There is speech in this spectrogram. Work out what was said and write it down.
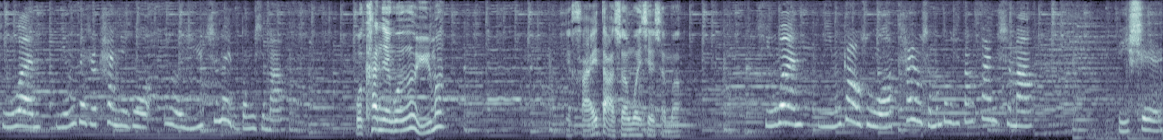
请问您在这看见过鳄鱼之类的东西吗？我看见过鳄鱼吗？你还打算问些什么？请问你能告诉我它用什么东西当饭吃吗？于是，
